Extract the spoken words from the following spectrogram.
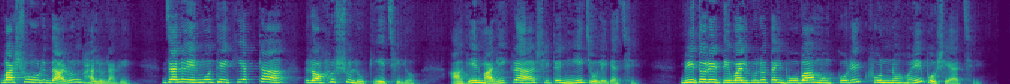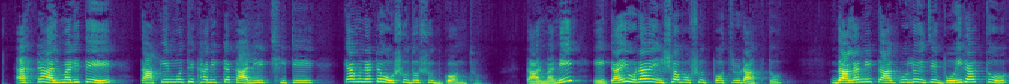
বাসুর দারুণ ভালো লাগে। যেন এর মধ্যে কি একটা রহস্য লুকিয়েছিল। আগের মালিকরা সেটা নিয়ে চলে গেছে। ভিতরের দেওয়ালগুলো তাই বোবা মুখ করে ক্ষুণ্ণ হয়ে বসে আছে। একটা আলমারিতে তাকের মধ্যে খানিকটা কালির ছিটে কেমন একটা ওষুধ ওষুধ গন্ধ। তার মানে এটাই ওরা এইসব ওষুধপত্র রাখতো। দালানের তাকগুলো যে বই রাখতো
